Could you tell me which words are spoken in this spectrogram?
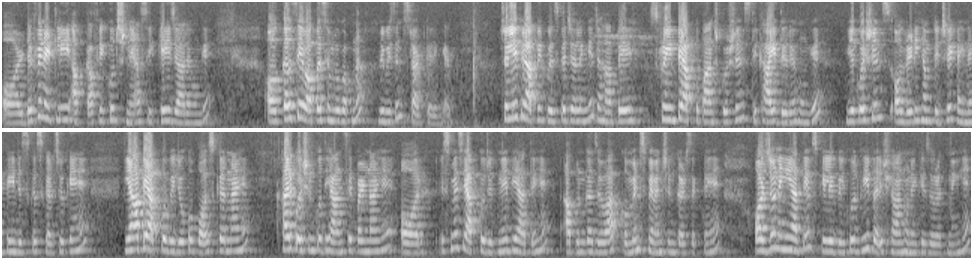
और डेफिनेटली आप काफ़ी कुछ नया सीख के ही जा रहे होंगे। और कल से वापस हम लोग अपना रिविजन स्टार्ट करेंगे। चलिए फिर आपके क्विज पे चलेंगे, जहाँ पे स्क्रीन पे आपको पाँच क्वेश्चंस दिखाई दे रहे होंगे। ये क्वेश्चंस ऑलरेडी हम पीछे कहीं ना कहीं डिस्कस कर चुके हैं। यहाँ पे आपको वीडियो को पॉज करना है। हर क्वेश्चन को ध्यान से पढ़ना है और इसमें से आपको जितने भी आते हैं, आप उनका जवाब कमेंट्स में मेंशन कर सकते हैं। और जो नहीं आते, उसके लिए बिल्कुल भी परेशान होने की ज़रूरत नहीं है।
